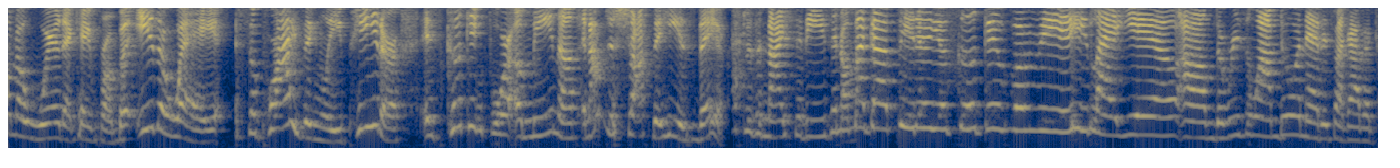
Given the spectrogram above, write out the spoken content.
don't know where that came from, but either way, surprisingly, Peter is cooking for Amina, and I'm just shocked that he is there. After the niceties, and oh my God, Peter, you're cooking for me. He like, yeah, um, the reason why I'm doing that is I gotta,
